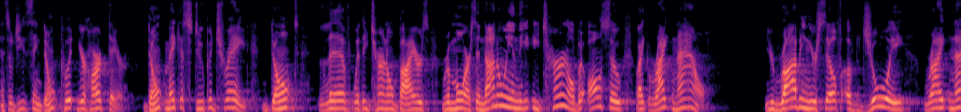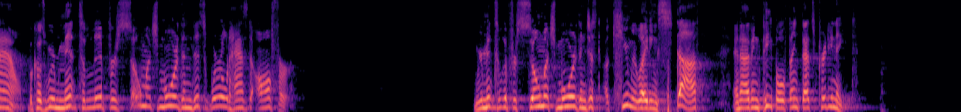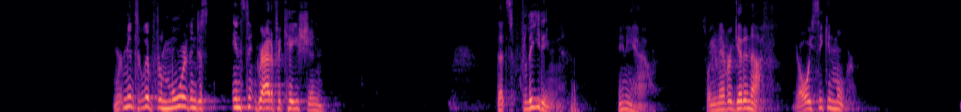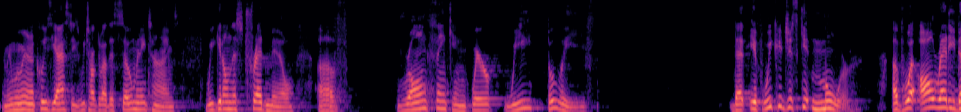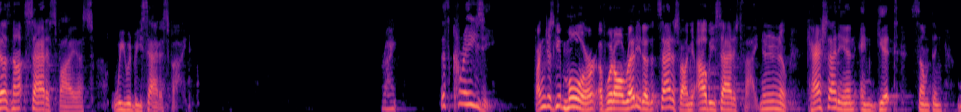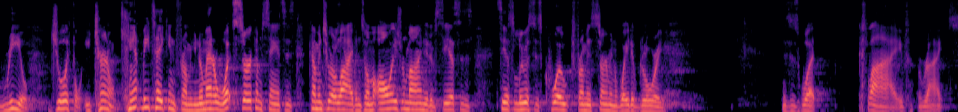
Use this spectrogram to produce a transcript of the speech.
And so Jesus saying, don't put your heart there. Don't make a stupid trade. Don't live with eternal buyer's remorse. And not only in the eternal, but also like right now. You're robbing yourself of joy right now because we're meant to live for so much more than this world has to offer. We're meant to live for so much more than just accumulating stuff and having people think that's pretty neat. We're meant to live for more than just instant gratification that's fleeting, anyhow. So you never get enough. You're always seeking more. I mean, when we were in Ecclesiastes, we talked about this so many times. We get on this treadmill of wrong thinking where we believe that if we could just get more of what already does not satisfy us, we would be satisfied. Right? That's crazy. If I can just get more of what already doesn't satisfy me, I'll be satisfied. No, no, no. Cash that in and get something real, joyful, eternal. Can't be taken from you no matter what circumstances come into our life. And so I'm always reminded of C.S.'s, C.S. Lewis's quote from his sermon, Weight of Glory. This is what Clive writes.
